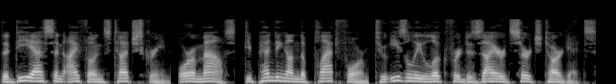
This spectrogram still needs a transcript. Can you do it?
the DS and iPhone's touchscreen, or a mouse, depending on the platform to easily look for desired search targets.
